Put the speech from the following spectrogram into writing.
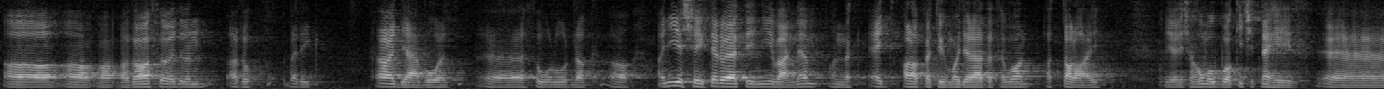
a, a, a, az Alföldön, azok pedig nagyjából ö, szóródnak. A, a nyírség területén nyilván nem, annak egy alapvető magyarázata van, a talaj. Ugyanis a homokból kicsit nehéz ö,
